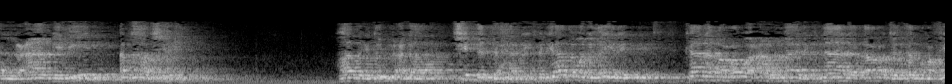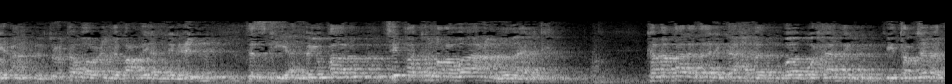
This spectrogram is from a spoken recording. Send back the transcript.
العاملين الخاشعين. هذا يدل على شدة تحري. فلهذا ولغيره كان من روى عنه مالك نال درجة رفيعة تعتبر عند بعض أهل العلم تزكية. فيقال ثقة روى عنه مالك. كما قال ذلك أحمد وأبو حاتم في ترجمة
